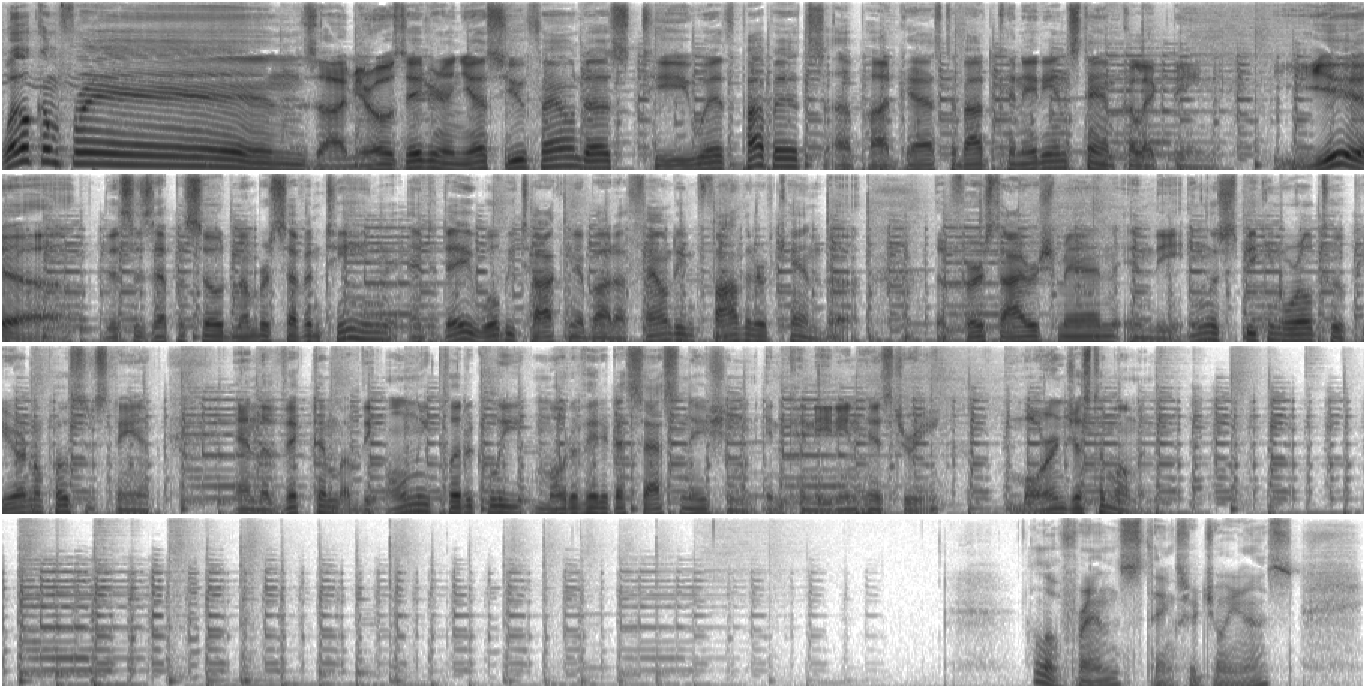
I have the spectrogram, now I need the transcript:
Welcome, friends! I'm your host, Adrian, and yes, you found us Tea with Puppets, a podcast about Canadian stamp collecting. Yeah! This is episode number 17, and today we'll be talking about a founding father of Canada, the first Irishman in the English speaking world to appear on a postage stamp, and the victim of the only politically motivated assassination in Canadian history. More in just a moment. Hello, friends. Thanks for joining us.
